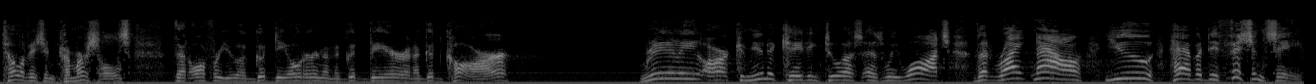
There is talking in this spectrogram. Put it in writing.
television commercials that offer you a good deodorant and a good beer and a good car really are communicating to us as we watch that right now you have a deficiency.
